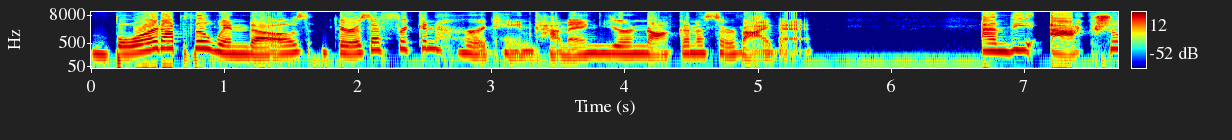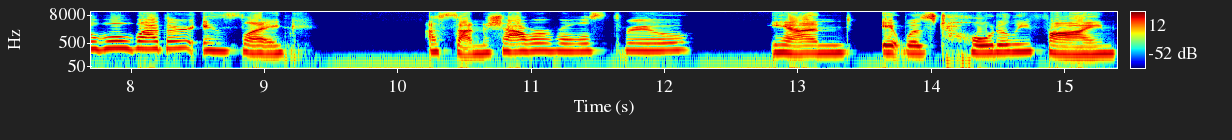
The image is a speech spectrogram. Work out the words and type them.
board up the windows. There's a freaking hurricane coming. You're not going to survive it. And the actual weather is like a sun shower rolls through and it was totally fine.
